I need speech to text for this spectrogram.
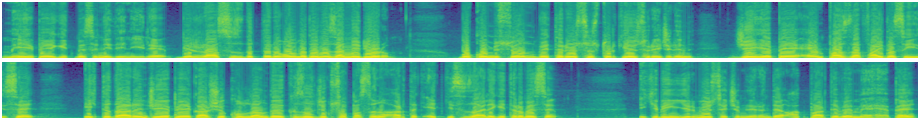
MHP'ye gitmesi nedeniyle bir rahatsızlıkları olmadığını zannediyorum. Bu komisyon ve terörsüz Türkiye sürecinin CHP'ye en fazla faydası ise iktidarın CHP'ye karşı kullandığı kızılcık sopasını artık etkisiz hale getirmesi. 2023 seçimlerinde AK Parti ve MHP,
